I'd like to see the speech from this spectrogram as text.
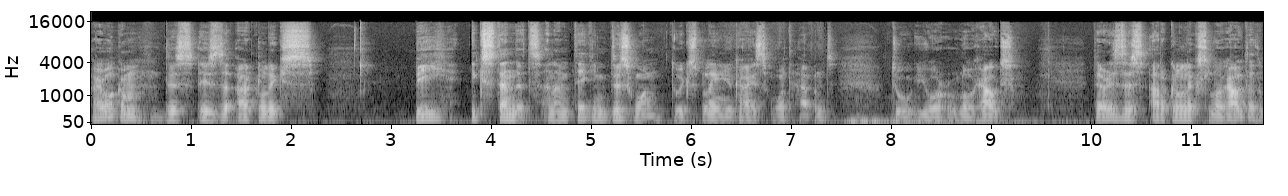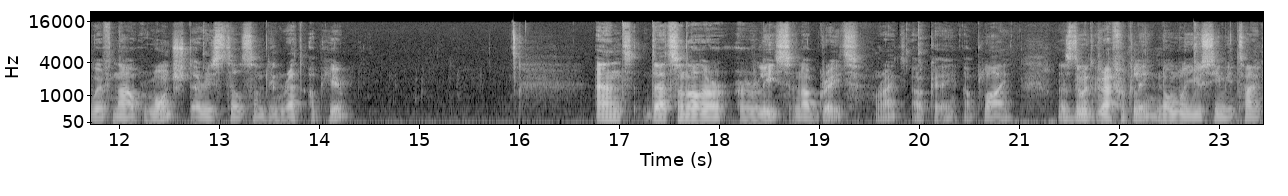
Hi, welcome. This is the Arco Linux B extended and I'm taking this one to explain you guys what happened to your logout. There is this Arco Linux logout that we've now launched. There is still something red up here. And that's another release, an upgrade, right? Okay, apply. Let's do it graphically. Normally you see me type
